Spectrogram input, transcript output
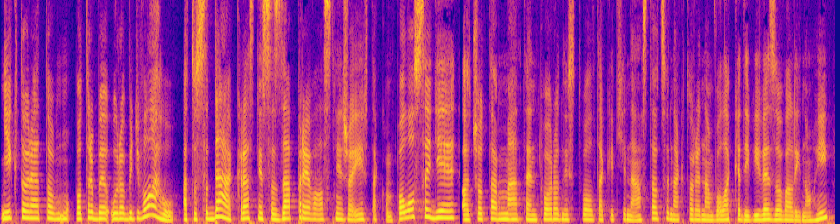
niektorá to potrebuje urobiť vlahu a to sa dá, krásne sa zapre vlastne, že je v takom polosede, a čo tam má ten pôrodný stôl, také tie nástavce, na ktoré nám volá, kedy vyvezovali nohy.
